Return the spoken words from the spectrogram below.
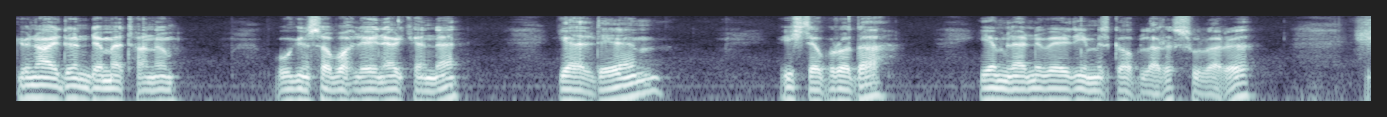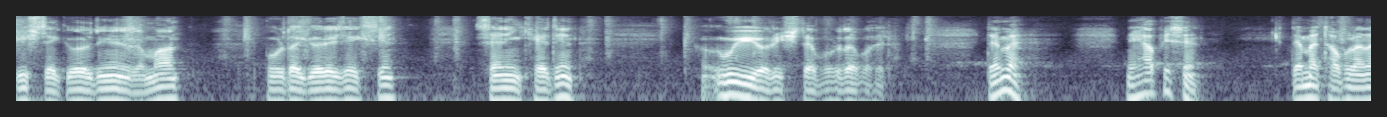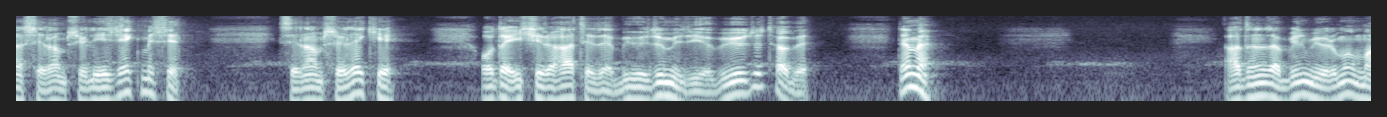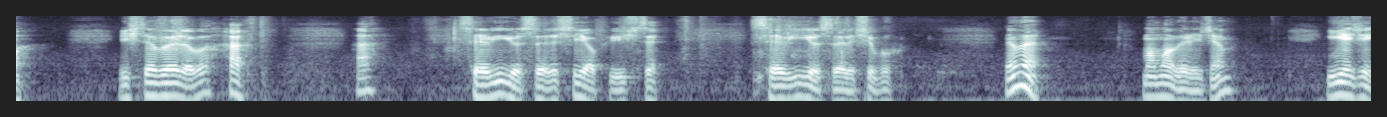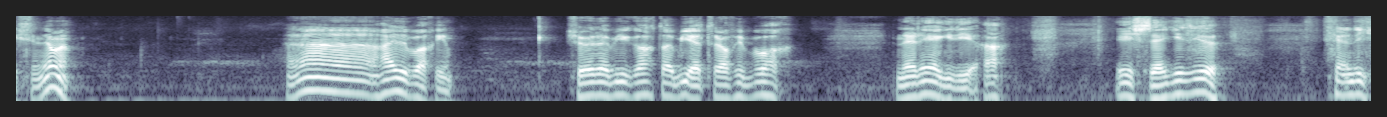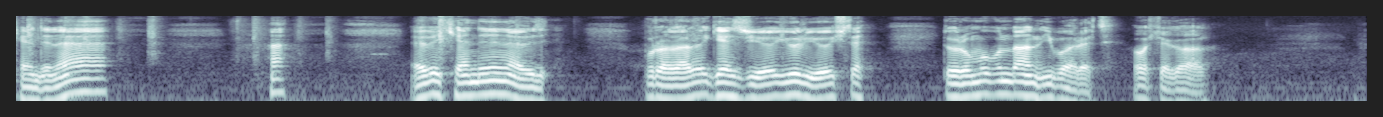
Günaydın Demet Hanım. Bugün sabahleyin erkenden geldim. İşte burada yemlerini verdiğimiz kabları, suları. İşte gördüğün zaman burada göreceksin. Senin kedin uyuyor işte burada böyle. Değil mi? Ne yapıyorsun? Demet ablana selam söyleyecek misin? Selam söyle ki o da içi rahat ede. Büyüdü mü diyor. Büyüdü tabi. Değil mi? Adını da bilmiyorum ama işte böyle bak. Ha. Ha. Sevgi gösterisi yapıyor işte. Sevgi gösterisi bu. Değil mi? Mama vereceğim. Yiyeceksin değil mi? Ha, haydi bakayım. Şöyle bir kalk da bir etrafı bir bak. Nereye gidiyor ha? İşte gidiyor. Kendi kendine. Ha? Evi kendinin evi. Buraları geziyor, yürüyor işte. Durumu bundan ibaret. Hoşça kal.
